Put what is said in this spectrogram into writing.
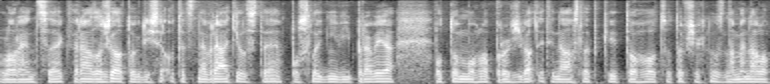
Lorence, která zažila to, když se otec nevrátil z té poslední výpravy a potom mohla prožívat i ty následky toho, co to všechno znamenalo.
